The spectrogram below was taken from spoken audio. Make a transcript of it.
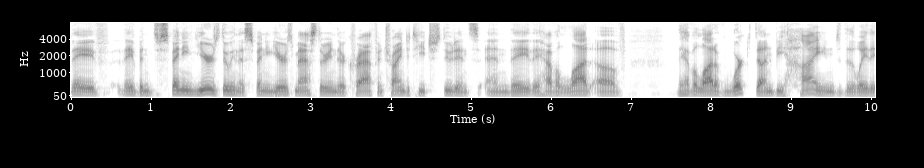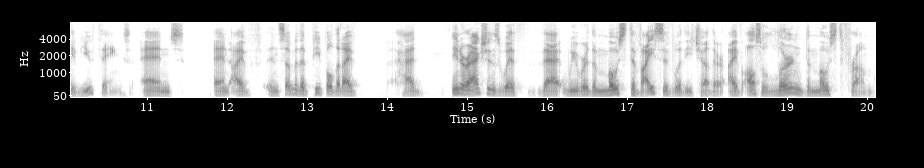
they've they've been spending years doing this spending years mastering their craft and trying to teach students and they they have a lot of they have a lot of work done behind the way they view things. And and i've and some of the people that i've had interactions with that we were the most divisive with each other i've also learned the most from.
